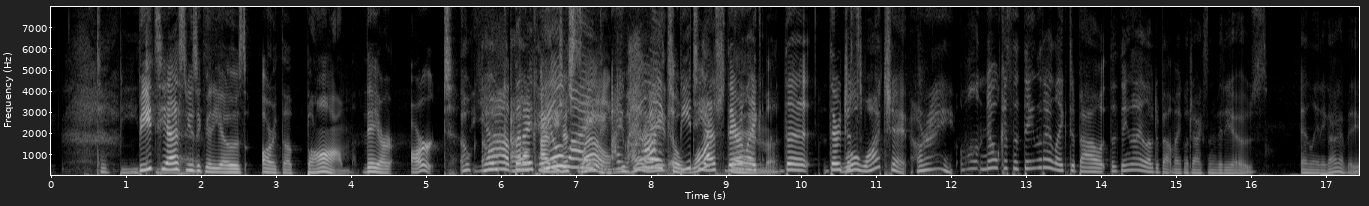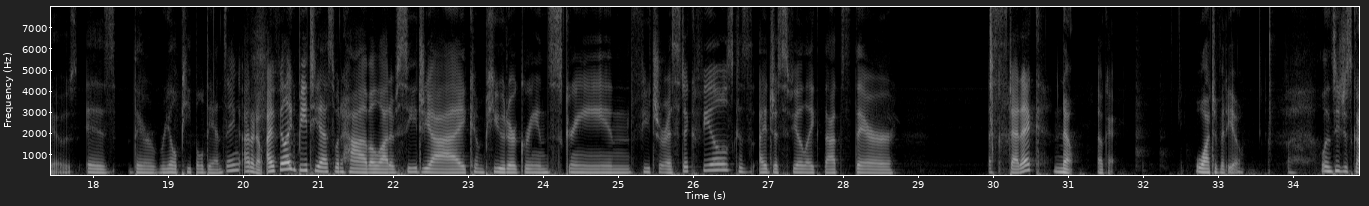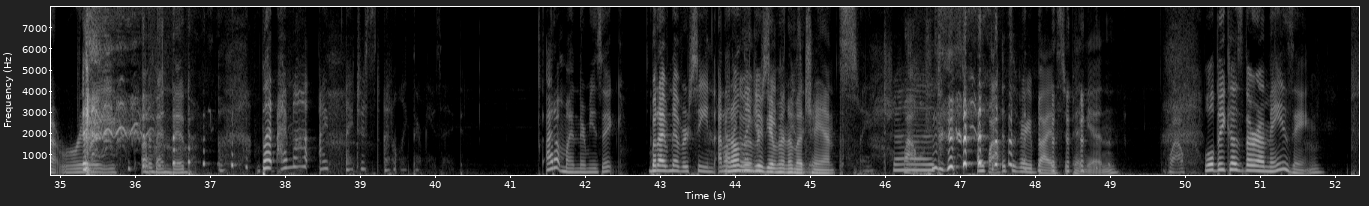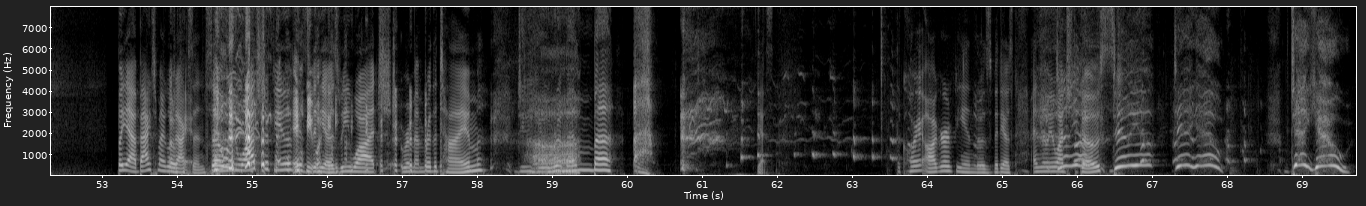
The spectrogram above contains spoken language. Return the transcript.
to BTS music videos are the bomb. They are art. Oh Yeah, oh, but I okay. feel just like saying, I you have like to BTS. watch They're like the they're just we'll watch it. All right. Well, no, because the thing that I liked about the thing that I loved about Michael Jackson videos and Lady Gaga videos is they're real people dancing. I don't know. I feel like BTS would have a lot of CGI, computer green screen, futuristic feels because I just feel like that's their aesthetic. No. Okay. Watch a video. Lindsay just got really offended. But I'm not. I I just I don't like their music. I don't mind their music, but I've never seen. I I don't, I don't, think, think, I've you've ever seen given their them a music video. chance. I just, Wow. it's, Wow. it's a very biased opinion. Wow. Well, because they're amazing. But yeah, back to Michael Okay. Jackson. So we watched a few of his Anyway. videos. We watched Remember the Time. Do you Ah. remember? Yes. The choreography in those videos. And then we watched you? Ghost. Do you? Do you? Do you?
